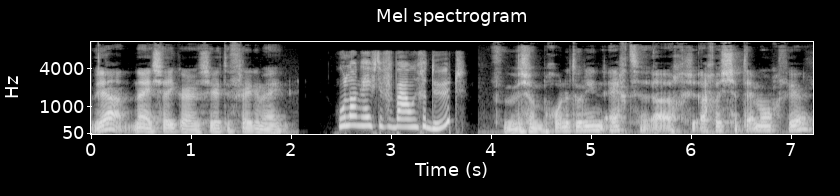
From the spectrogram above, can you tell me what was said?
ja, nee, zeker zeer tevreden mee. Hoe lang heeft de verbouwing geduurd? We zijn begonnen toen in echt eh, augustus, september ongeveer.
